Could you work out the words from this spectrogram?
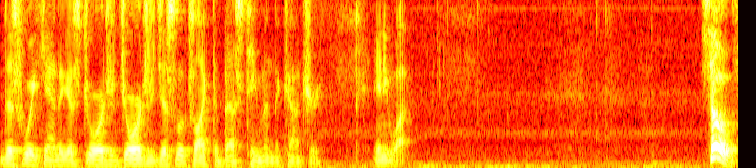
this weekend against Georgia. Georgia just looks like the best team in the country. Anyway. So,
